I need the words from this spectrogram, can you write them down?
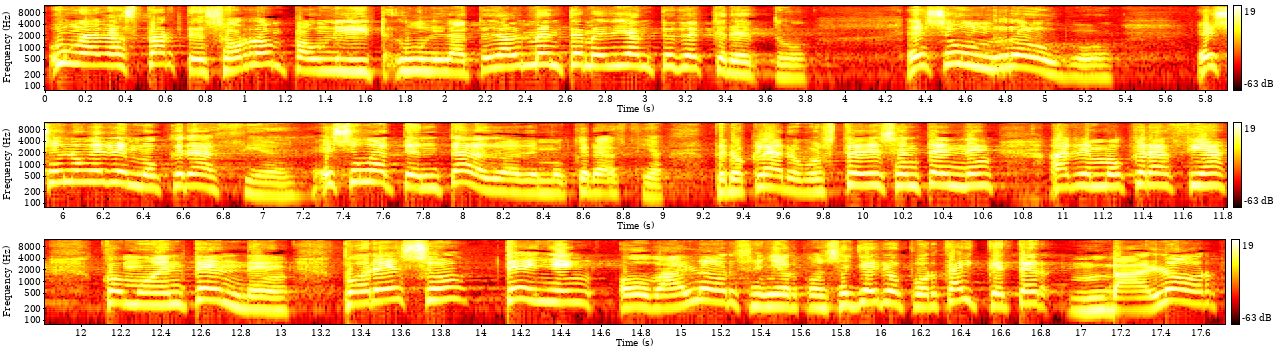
unha das partes o rompa unilateralmente mediante decreto. Eso é un roubo. Eso non é democracia, é un atentado á democracia. Pero claro, vostedes entenden a democracia como entenden. Por eso teñen o valor, señor conselleiro, porque hai que ter valor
